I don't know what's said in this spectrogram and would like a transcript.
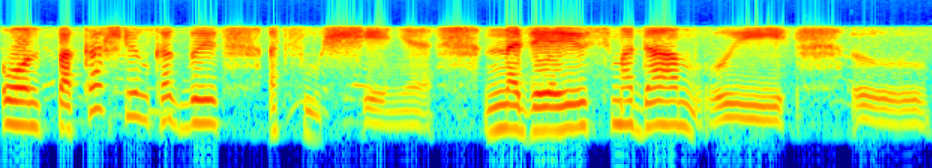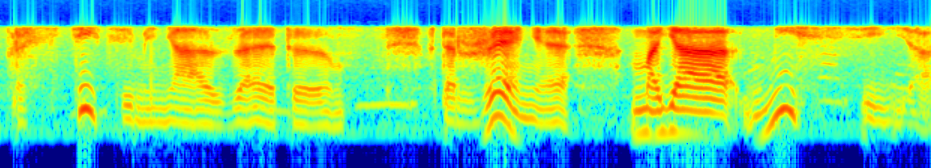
Он покашлял как бы от смущения. «Надеюсь, мадам, вы э, простите меня за это вторжение. Моя миссия...»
